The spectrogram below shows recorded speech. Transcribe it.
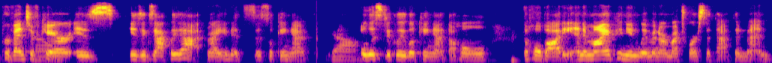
preventive no. care is is exactly that right? It's it's looking at yeah. holistically looking at the whole the whole body. And in my opinion women are much worse at that than men.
